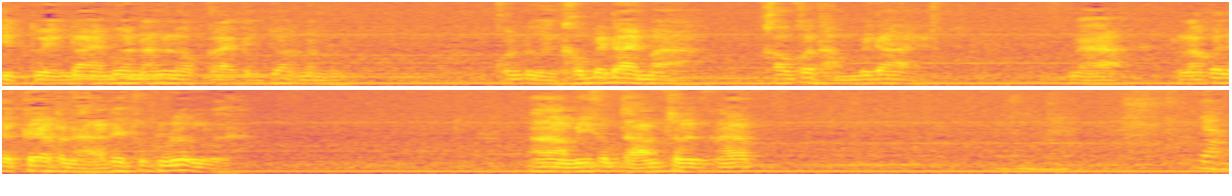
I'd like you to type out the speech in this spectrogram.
จิตตัวเองได้ เมื่อนั้นเรากลายเป็นยอดมนุษย์คนอื่นเขาไม่ได้มา เขาก็ทำไม่ได้นะฮะเราก็จะแก้ปัญหาได้ทุกเรื่องเลย อ่า มีคำถามเชิญครับ อย่าง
